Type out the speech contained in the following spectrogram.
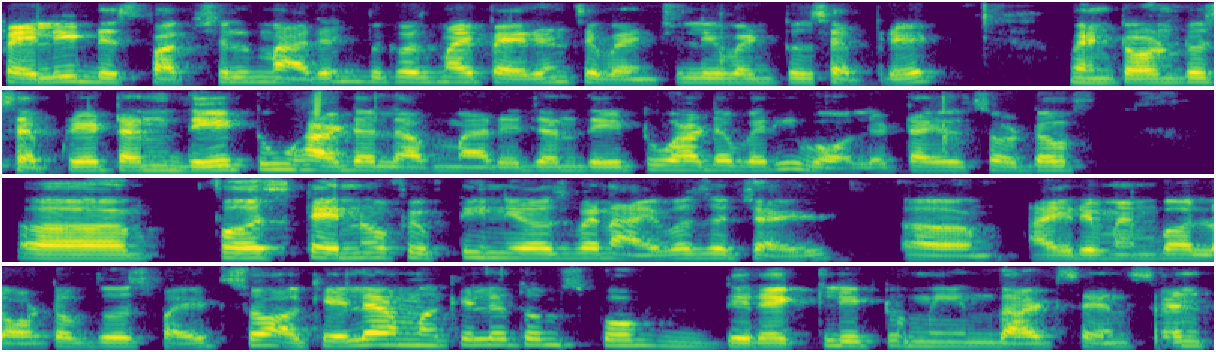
fairly dysfunctional marriage because my parents eventually went to separate went on to separate and they too had a love marriage and they too had a very volatile sort of uh, first 10 or 15 years when i was a child. Um, i remember a lot of those fights. So akele hum akele tum spoke directly to me in that sense and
